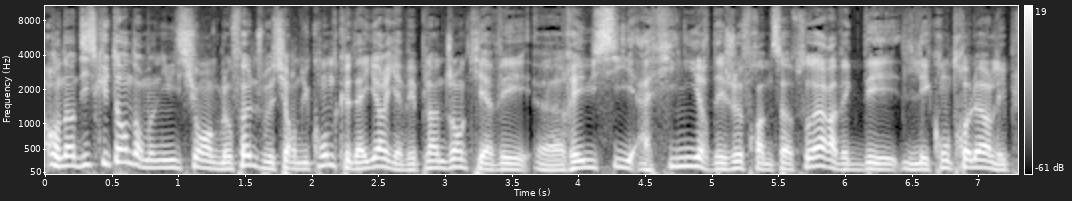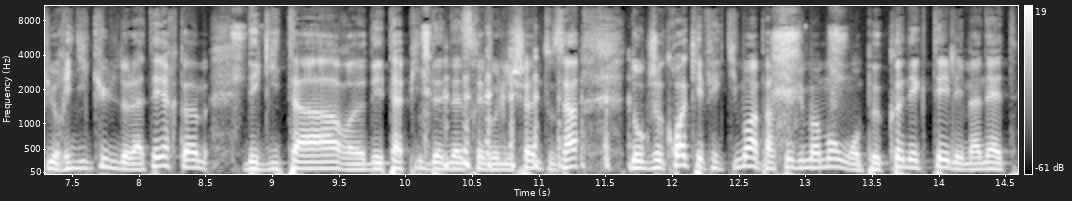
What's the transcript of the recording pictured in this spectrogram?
en en discutant dans mon émission anglophone, je me suis rendu compte que d'ailleurs il y avait plein de gens qui avaient réussi à finir des jeux From Software avec des les contrôleurs les plus ridicules de la Terre, comme des guitares, euh, des tapis de Dance Revolution, tout ça. Donc je crois qu'effectivement, à partir du moment où on peut connecter les manettes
